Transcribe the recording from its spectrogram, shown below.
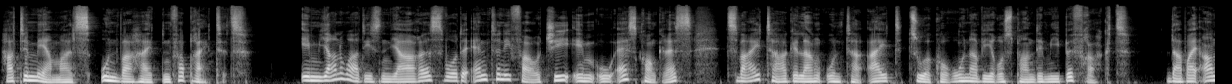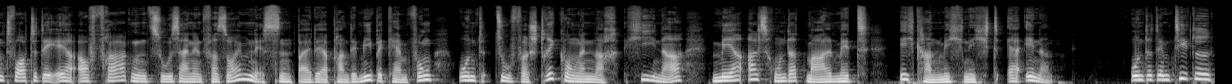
hatte mehrmals Unwahrheiten verbreitet. Im Januar diesen Jahres wurde Anthony Fauci im US-Kongress zwei Tage lang unter Eid zur Coronavirus-Pandemie befragt. Dabei antwortete er auf Fragen zu seinen Versäumnissen bei der Pandemiebekämpfung und zu Verstrickungen nach China mehr als hundertmal mit Ich kann mich nicht erinnern. Unter dem Titel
